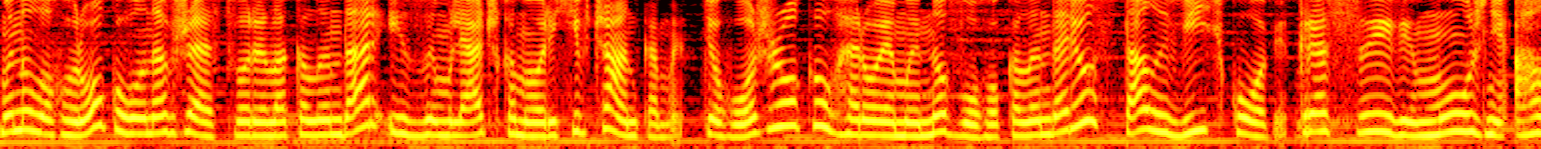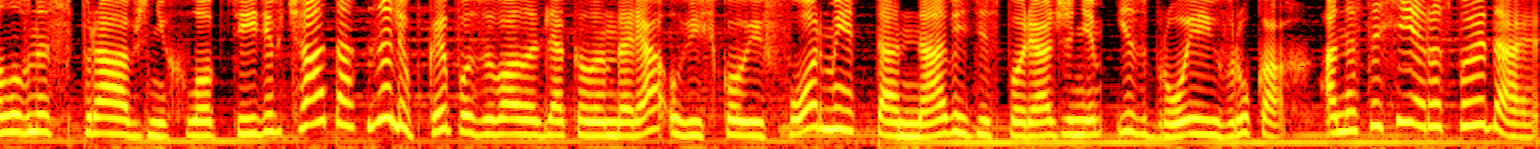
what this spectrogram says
Минулого року вона вже створила календар із землячками-оріхівчанками. Цього ж року героями нового календарю стали військові, красиві, мужні, а головне справжні хлопці і дівчата залюбки позували для календаря у військовій формі та навіть зі спорядженням і зброєю в руках. Анастасія розповідає,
